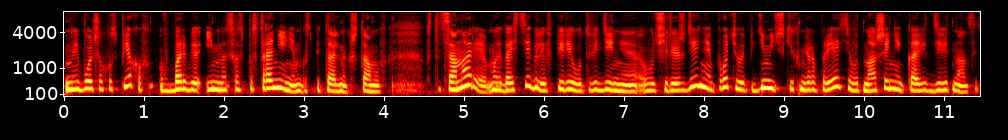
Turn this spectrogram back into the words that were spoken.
наибольших успехов в борьбе именно с распространением госпитальных штаммов в стационаре мы достигли в период введения в учреждение противоэпидемических мероприятий в отношении COVID-19.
